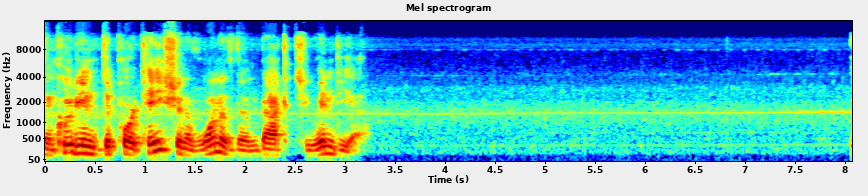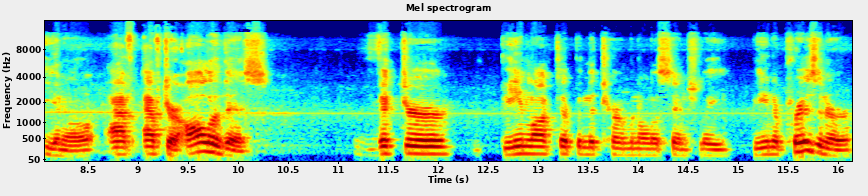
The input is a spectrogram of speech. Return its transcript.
including deportation of one of them back to India. You know, af- after all of this, Victor being locked up in the terminal, essentially, being a prisoner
